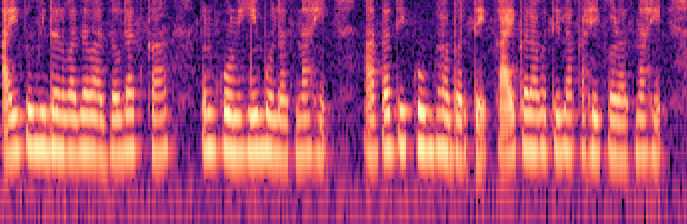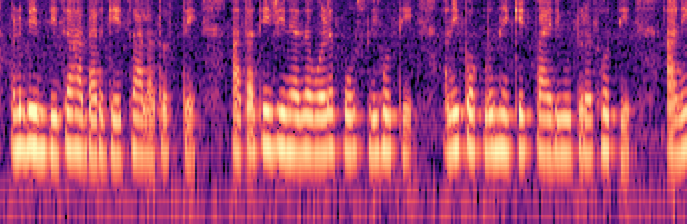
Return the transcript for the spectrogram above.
आई तुम्ही दरवाजा वाजवलात का? पण कोणीही बोलत नाही. आता ती खूप घाबरते. काय करावं तिला काही कळत नाही. पण भिंतीचा आधार घेत चालत असते. आता ती जिन्याजवळ पोचली होती आणि पकडून एक एक पायरी उतरत होती आणि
